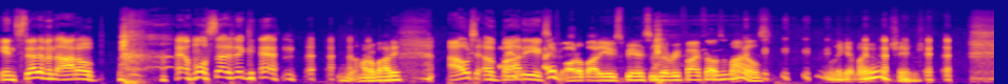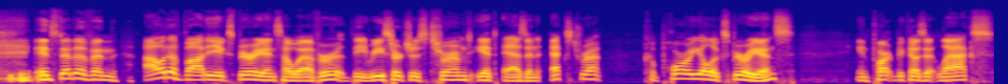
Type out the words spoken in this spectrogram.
Instead of an auto, I almost said it again. An auto body. Out of body I have, I have auto body experiences every five thousand miles when I get my oil changed. Instead of an out of body experience, however, the researchers termed it as an extra corporeal experience, in part because it lacks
